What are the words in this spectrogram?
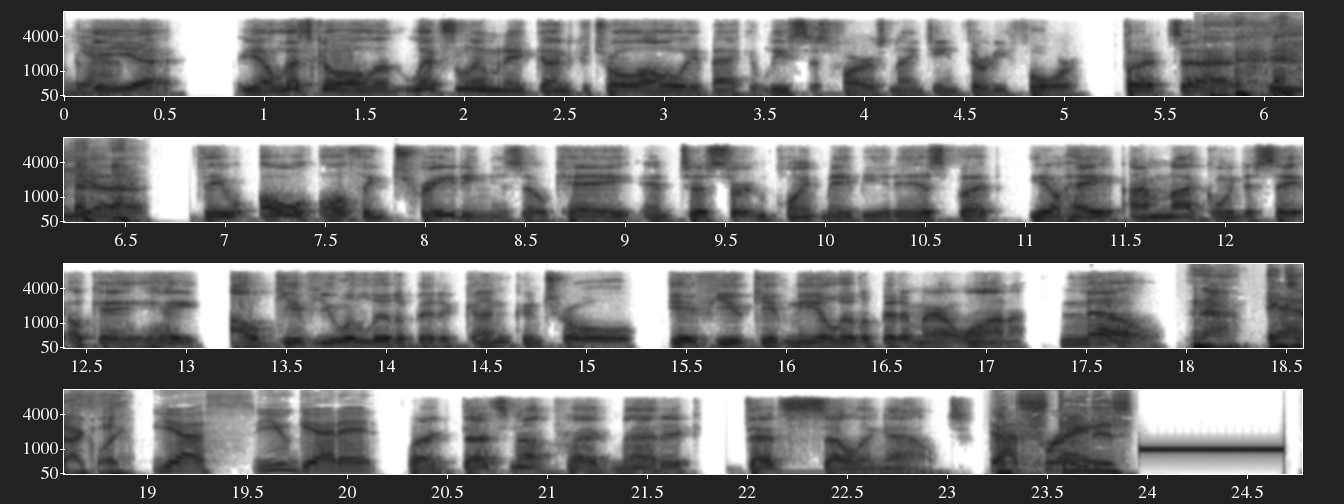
Yeah. The uh, you know, let's go. Let's eliminate gun control all the way back at least as far as 1934. But uh, the uh, they all all think trading is okay, and to a certain point, maybe it is. But you know, hey, I'm not going to say, okay, hey, I'll give you a little bit of gun control if you give me a little bit of marijuana. No, no, Yes. exactly. Yes, you get it. Like, that's not pragmatic. That's selling out. That's right. statist.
